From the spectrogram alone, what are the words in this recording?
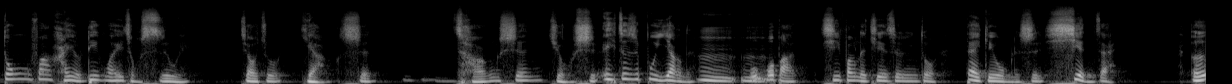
东方还有另外一种思维，叫做养生、长生久世。哎，这是不一样的。嗯，我我把西方的健身运动带给我们的是现在，而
